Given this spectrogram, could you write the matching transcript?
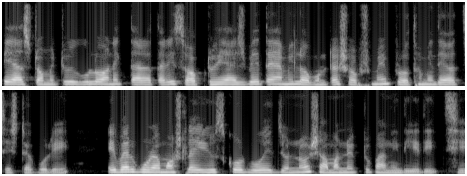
পেঁয়াজ, টমেটো এগুলো অনেক তাড়াতাড়ি সফট হয়ে আসবে, তাই আমি লবণটা সবসময় প্রথমে দেওয়ার চেষ্টা করি। এবার গুঁড়া মশলা ইউজ করব, এর জন্য সামান্য একটু পানি দিয়ে দিচ্ছি।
